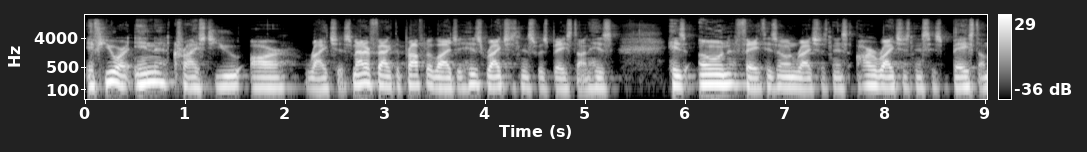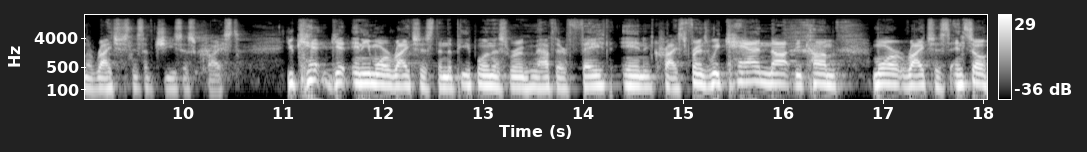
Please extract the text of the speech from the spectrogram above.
If you are in Christ, you are righteous. Matter of fact, the prophet Elijah, his righteousness was based on his, his own faith, his own righteousness. Our righteousness is based on the righteousness of Jesus Christ. You can't get any more righteous than the people in this room who have their faith in Christ. Friends, we cannot become more righteous. And so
